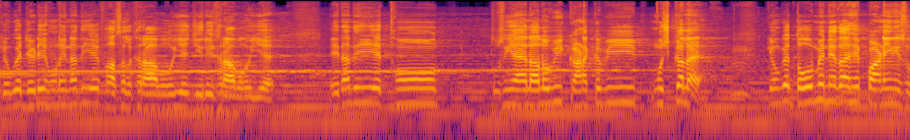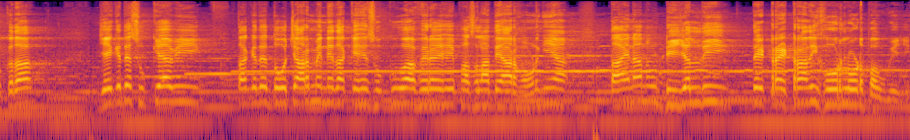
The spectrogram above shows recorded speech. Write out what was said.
ਕਿਉਂਕਿ ਜਿਹੜੀ ਹੁਣ ਇਹਨਾਂ ਦੀ ਇਹ ਫਸਲ ਖਰਾਬ ਹੋਈ ਹੈ, ਜੀਰੀ ਖਰਾਬ ਹੋਈ ਹੈ, ਇਹਨਾਂ ਦੀ ਇੱਥੋਂ ਤੁਸੀਂ ਐ ਲਾ ਲਓ ਵੀ ਕਣਕ ਵੀ ਮੁਸ਼ਕਲ ਹੈ ਕਿਉਂਕਿ 2 ਮਹੀਨੇ ਦਾ ਇਹ ਪਾਣੀ ਨਹੀਂ ਸੁੱਕਦਾ। ਜੇ ਕਿਤੇ ਸੁੱਕਿਆ ਵੀ ਤਾਂ ਕਿਤੇ 2-4 ਮਹੀਨੇ ਤੱਕ ਇਹ ਸੁੱਕੂਗਾ ਫਿਰ ਇਹ ਫਸਲਾਂ ਤਿਆਰ ਹੋਣਗੀਆਂ। ਤਾਂ ਇਹਨਾਂ ਨੂੰ ਡੀਜ਼ਲ ਦੀ ਤੇ ਟਰੈਕਟਰਾਂ ਦੀ ਹੋਰ ਲੋਡ ਪਊਗੀ ਜੀ।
